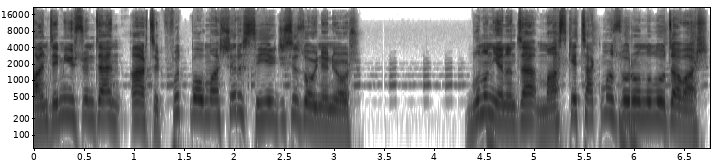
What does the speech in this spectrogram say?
Pandemi yüzünden artık futbol maçları seyircisiz oynanıyor. Bunun yanında maske takma zorunluluğu da var.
